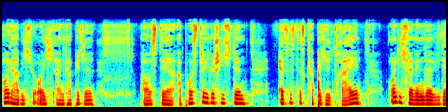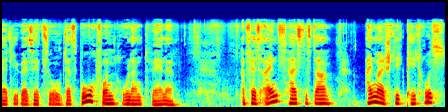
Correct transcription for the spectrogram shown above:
Heute habe ich für euch ein Kapitel aus der Apostelgeschichte. Es ist das Kapitel 3 und ich verwende wieder die Übersetzung Das Buch von Roland Werner. Ab Vers 1 heißt es da, einmal stieg Petrus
